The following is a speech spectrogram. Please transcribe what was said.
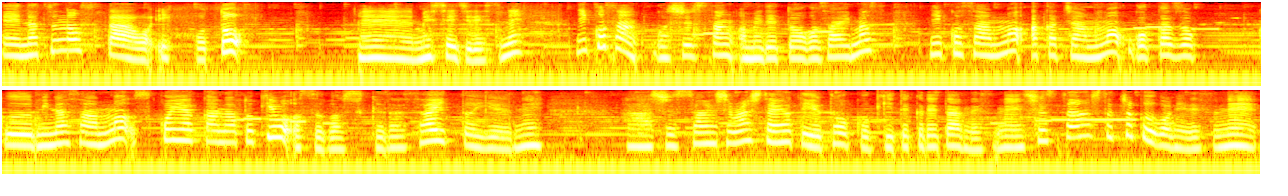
えー、夏のスターを1個と、えメッセージですね。ニコさんご出産おめでとうございます。ニコさんも赤ちゃんもご家族皆さんも健やかな時をお過ごしください。というね。あ出産しましたよっていうトークを聞いてくれたんですね。出産した直後にですね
